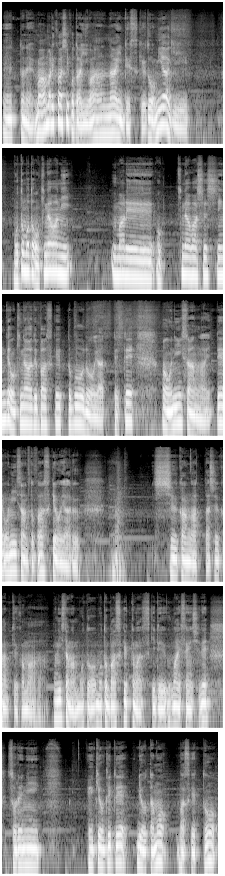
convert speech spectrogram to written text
えー、っとねまああんまり詳しいことは言わないですけど宮城もともと沖縄に生まれ沖縄出身で沖縄でバスケットボールをやってて、まあ、お兄さんがいてお兄さんとバスケをやる習慣があった習慣っていうかまあお兄さんが元元バスケットが好きでうまい選手でそれに影響を受けて亮太もバスケットを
